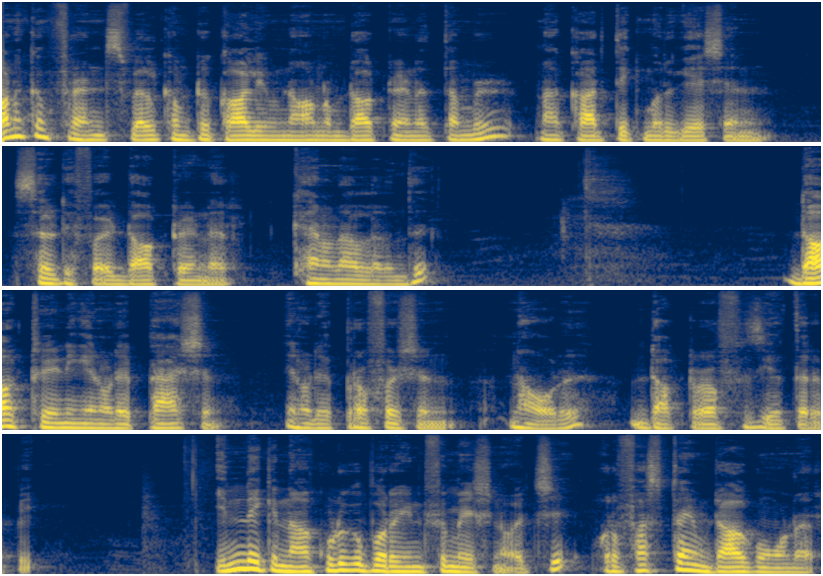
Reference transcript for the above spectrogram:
வணக்கம் ஃப்ரெண்ட்ஸ் வெல்கம் டு காலிம் நானும் டாக் ட்ரைனர் தமிழ் நான் Karthik Murugesan certified dog trainer கனடாவிலேருந்து. டாக் ட்ரைனிங் என்னுடைய பேஷன் என்னுடைய ப்ரொஃபஷன் நான் ஒரு டாக்டர் ஆஃப் ஃபிசியோதெரப்பி இன்றைக்கி நான் கொடுக்க போகிற இன்ஃபர்மேஷனை வச்சு ஒரு ஃபஸ்ட் டைம் டாக் ஓனர்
